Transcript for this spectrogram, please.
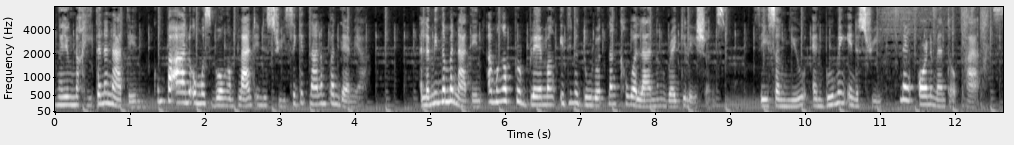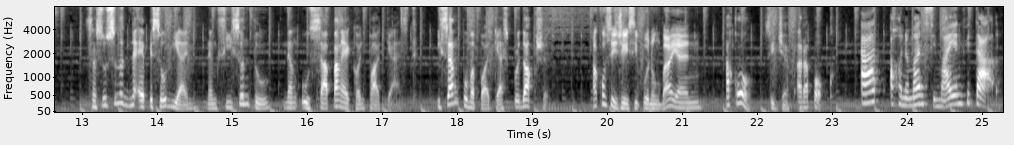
Ngayong nakita na natin kung paano umusbong ang plant industry sa gitna ng pandemya, alamin naman natin ang mga problemang idinudulot ng kawalan ng regulations sa isang new and booming industry ng ornamental plants. Sa susunod na episode yan ng Season 2 ng Usapang Econ Podcast, isang Puma Podcast production. Ako si JC Punong Bayan. Ako si Jeff Arapok. At ako naman si Mayan Vital.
